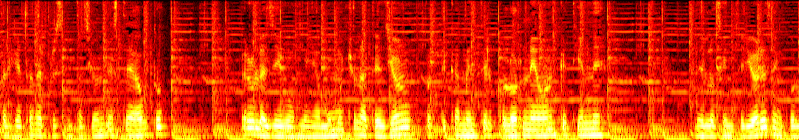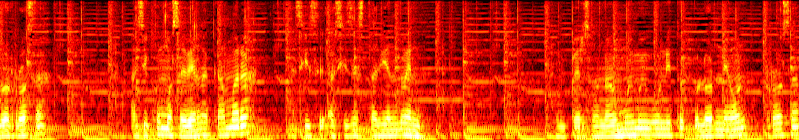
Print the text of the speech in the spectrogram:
tarjeta de presentación de este auto. Pero les digo, me llamó mucho la atención prácticamente el color neón que tiene de los interiores en color rosa así como se ve en la cámara así se, está viendo en, en persona muy muy bonito color neón rosa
